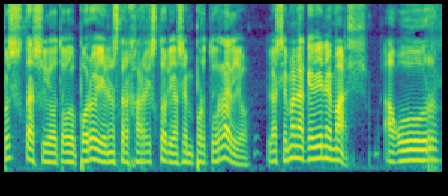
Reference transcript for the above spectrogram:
Pues esto ha sido todo por hoy en nuestras Harry Historias en Portu Radio. La semana que viene más. Agur.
